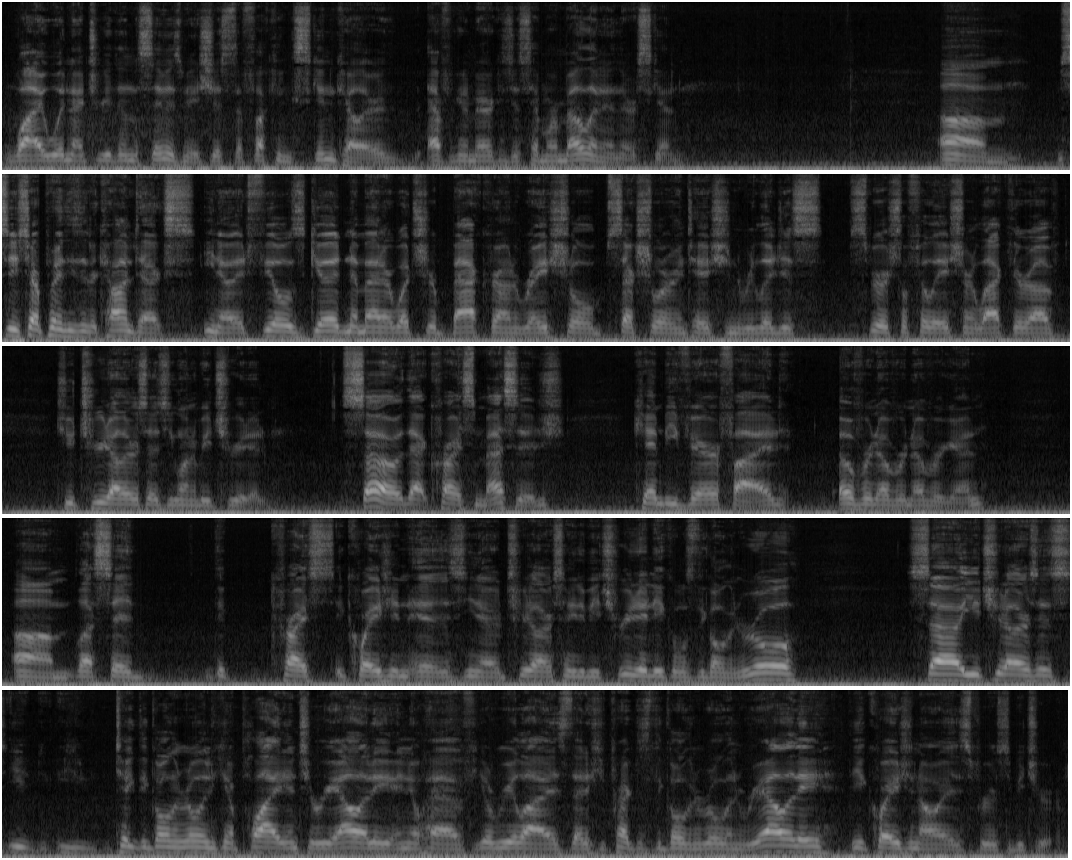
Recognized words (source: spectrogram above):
Why wouldn't I treat them the same as me? It's just a fucking skin color. African Americans just have more melanin in their skin. Um, so you start putting these into context. You know, it feels good no matter what your background, racial, sexual orientation, religious, spiritual affiliation, or lack thereof, to treat others as you want to be treated. So that Christ's message can be verified over and over and over again. Um, let's say the Christ equation is, you know, treat others how you need to be treated equals the golden rule so you treat others as you, you take the golden rule and you can apply it into reality, and you'll have you'll realize that if you practice the golden rule in reality, the equation always proves to be true.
